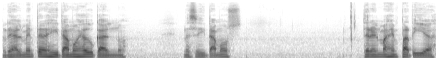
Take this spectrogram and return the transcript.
realmente necesitamos educarnos, necesitamos tener más empatía.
